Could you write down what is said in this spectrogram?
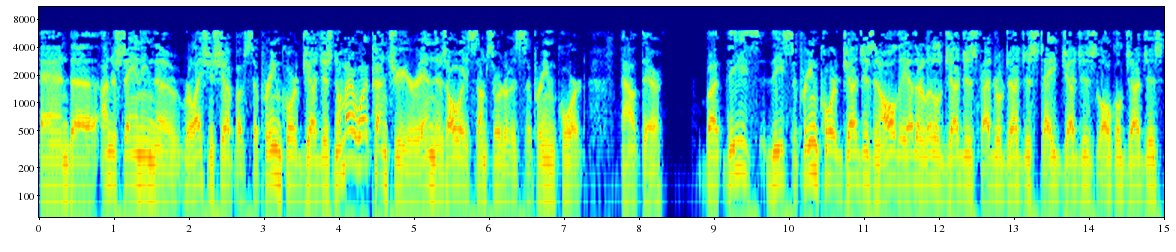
and uh, understanding the relationship of Supreme Court judges. No matter what country you're in, there's always some sort of a Supreme Court out there. But these these Supreme Court judges and all the other little judges, federal judges, state judges, local judges,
